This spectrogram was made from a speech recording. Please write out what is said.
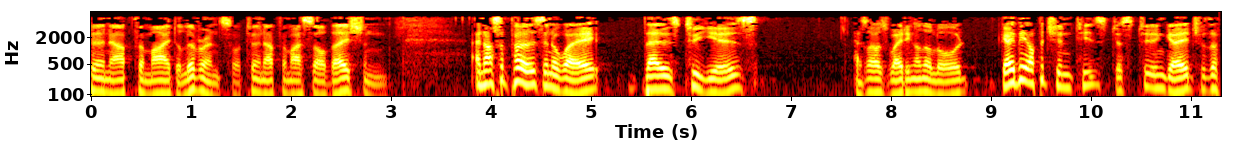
turn out for my deliverance or turn out for my salvation. And I suppose, in a way, those two years, as I was waiting on the Lord, gave me opportunities just to engage with the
